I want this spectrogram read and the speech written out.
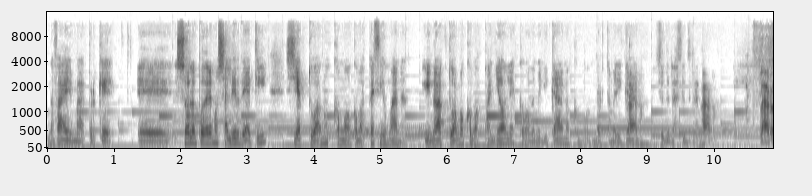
nos va a ir mal, porque eh, solo podremos salir de aquí si actuamos como, como especie humana y no actuamos como españoles, como dominicanos, como norteamericanos, etcétera, etcétera. Claro, claro.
